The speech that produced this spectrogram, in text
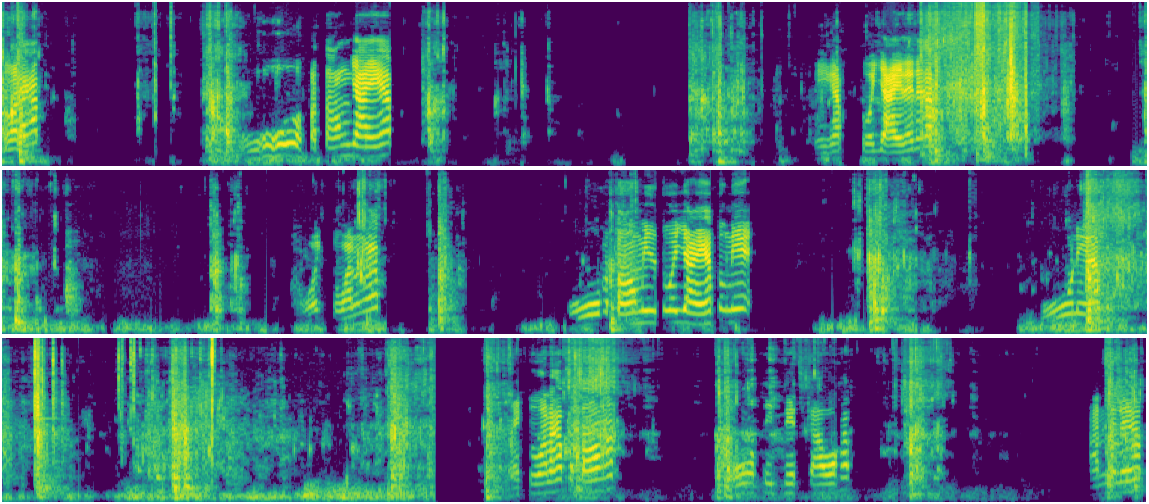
ตัวอะครับโอ้โหปลาตองใหญ่ครับนี่ครับตัวใหญ่เลยนะครับ โอ้ยตัวนะครับ โอ้ปลาตองมีตัวใหญ่ครับตรงนี้โอ้นี่ครับอีกตัวแล้วครับปลาตองครับโอ้ติดเบ็ดเก่าครับพันไปเลยครับ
